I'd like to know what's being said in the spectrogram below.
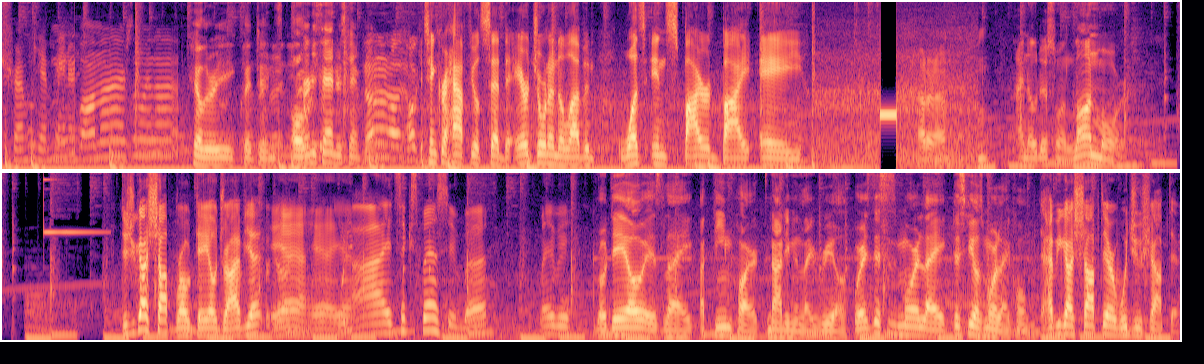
Trump campaign or Obama or something like that. Hillary Clinton's. Oh, Bernie Sanders campaign. Tinker Hatfield said the Air Jordan 11 was inspired by a. I don't know. I know this one. Lawnmower. Did you guys shop Rodeo Drive yet? Yeah, yeah, yeah. Ah, it's expensive, but maybe. Rodeo is like a theme park, not even like real. Whereas this is more like, this feels more like home. Have you guys shopped there? Would you shop there?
